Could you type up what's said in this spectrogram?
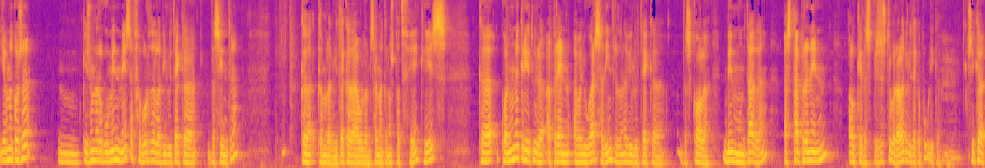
hi ha una cosa mm, que és un argument més a favor de la biblioteca de centre, que, que amb la biblioteca d'aula em sembla que no es pot fer, que és que quan una criatura aprèn a bellugar-se dintre d'una biblioteca d'escola ben muntada, està aprenent el que després es trobarà a la biblioteca pública. Mm -hmm. O sigui que,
